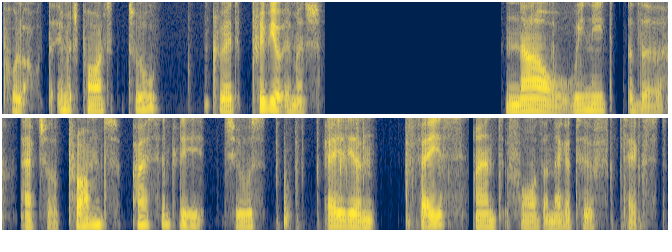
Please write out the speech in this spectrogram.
pull out the image port to create a preview image. Now we need the actual prompt. I simply choose alien face and for the negative text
